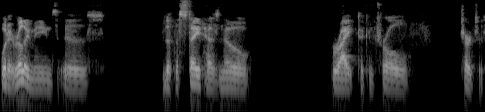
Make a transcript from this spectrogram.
what it really means is that the state has no right to control churches.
